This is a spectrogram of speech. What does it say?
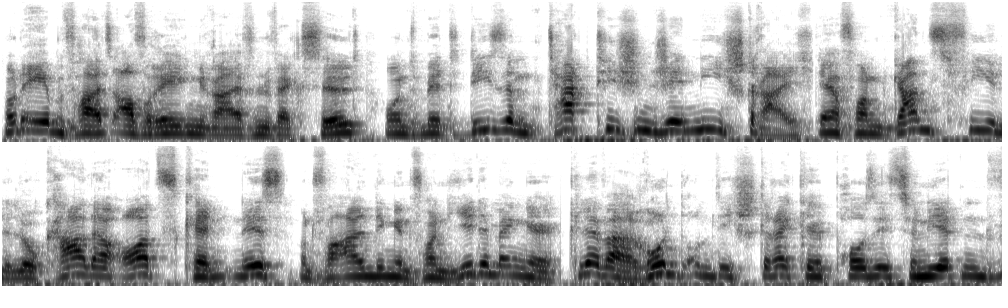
und ebenfalls auf Regenreifen wechselt und mit diesem taktischen Geniestreich, der von ganz viel lokaler Ortskenntnis und vor allen Dingen von jede Menge clever rund um die Strecke positionierten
